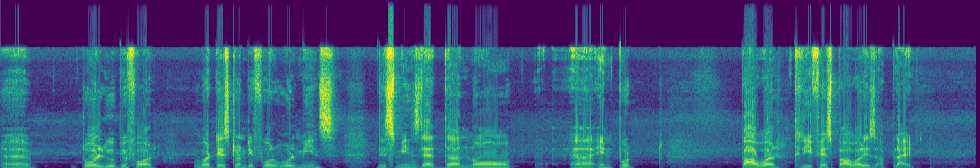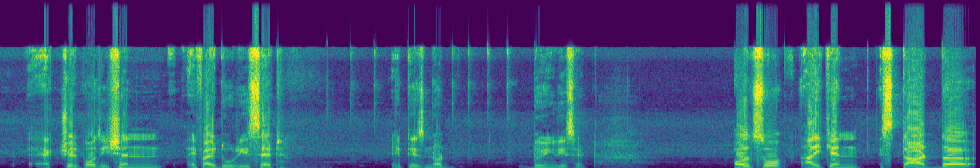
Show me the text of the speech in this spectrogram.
uh, told you before what is 24 volt means. This means that the no uh, input power three phase power is applied. Actual position if I do reset it is not doing reset. Also I can start the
